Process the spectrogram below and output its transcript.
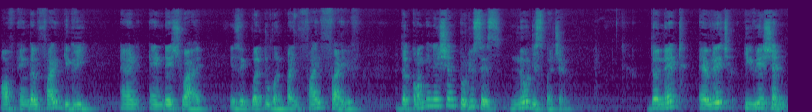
of angle 5 degree and n dash y is equal to 1.55 the combination produces no dispersion. The net average deviation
